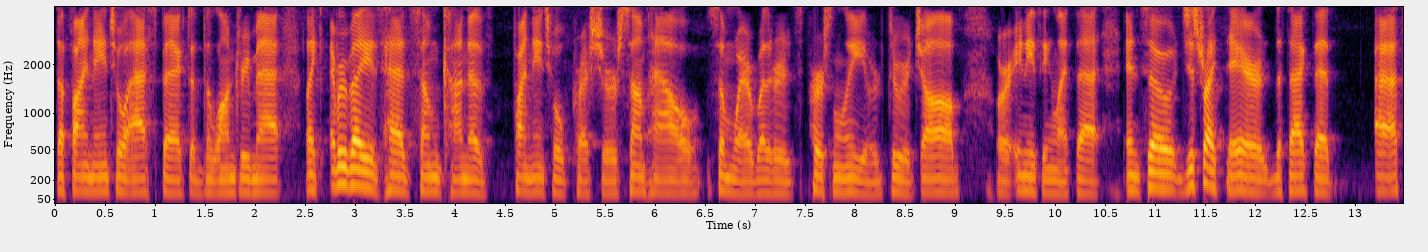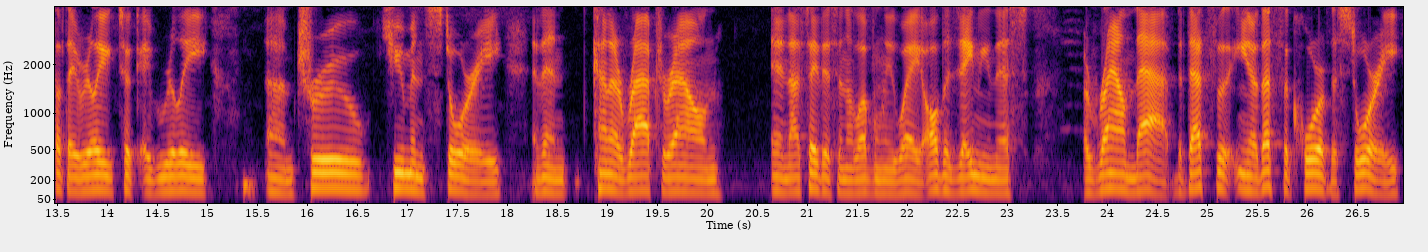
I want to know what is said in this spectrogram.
the financial aspect of the laundromat, like everybody has had some kind of financial pressure somehow, somewhere, whether it's personally or through a job or anything like that. And so, just right there, the fact that I thought they really took a really um, true human story and then kind of wrapped around, and I say this in a lovingly way, all the zaniness around that but that's the you know that's the core of the story.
